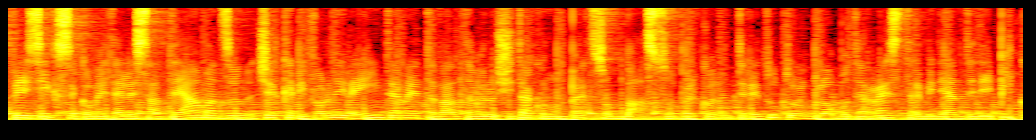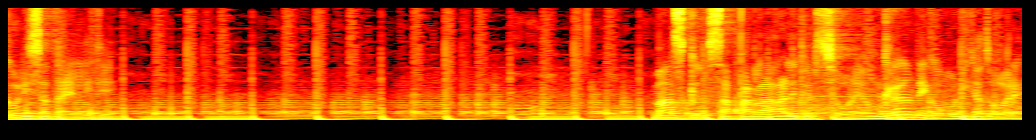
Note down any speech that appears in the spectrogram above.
SpaceX, come Telesat e Amazon, cerca di fornire internet ad alta velocità con un prezzo basso per connettere tutto il globo terrestre mediante dei piccoli satelliti. Musk sa parlare alle persone, è un grande comunicatore.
